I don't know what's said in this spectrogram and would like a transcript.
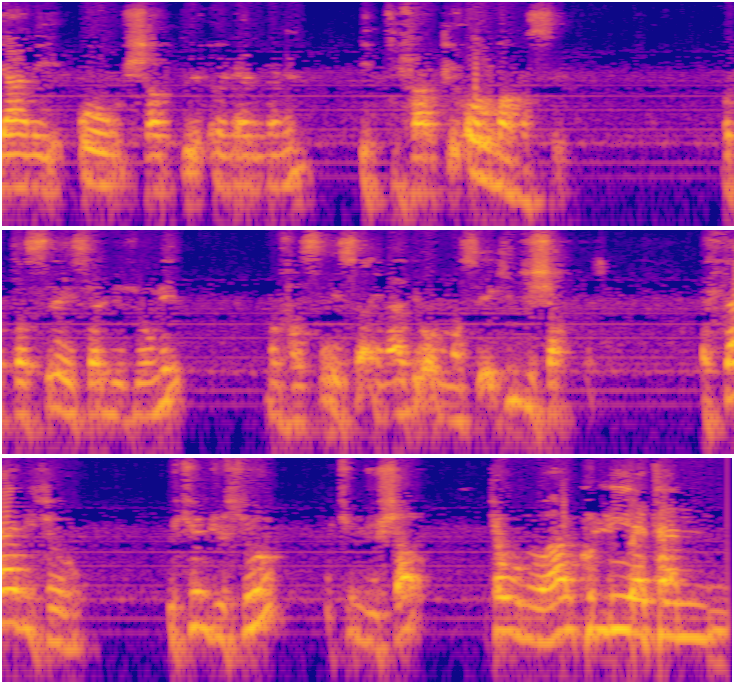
Yani o şartlı önermenin ittifakı olmaması. Muttasile ise lüzumi, mufassile ise inadi olması ikinci şarttır. Thalithu, üçüncüsü, üçüncü şart, kevnuha kulliyeten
